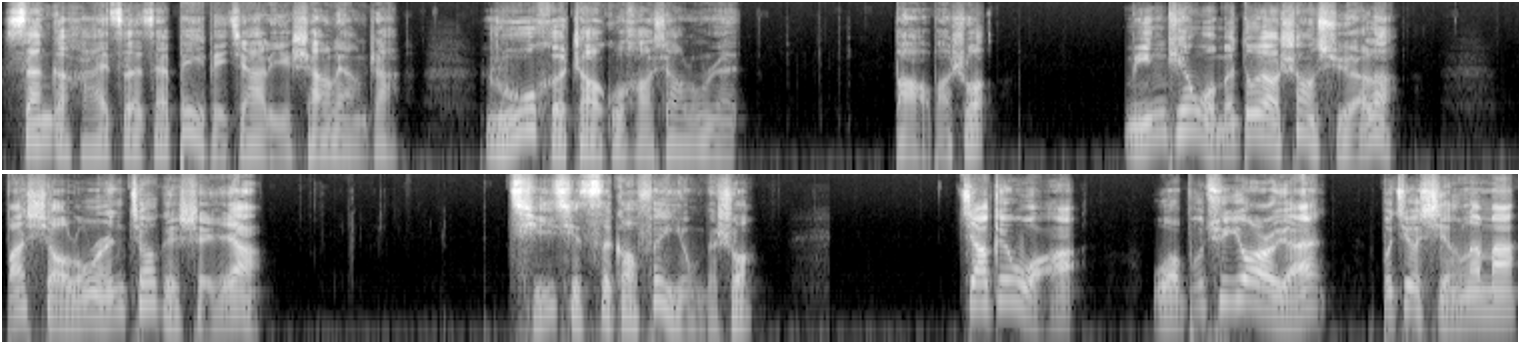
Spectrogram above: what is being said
三个孩子在贝贝家里商量着如何照顾好小龙人。宝宝说。明天我们都要上学了，把小龙人交给谁呀？琪琪自告奋勇地说：“交给我，我不去幼儿园不就行了吗？”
